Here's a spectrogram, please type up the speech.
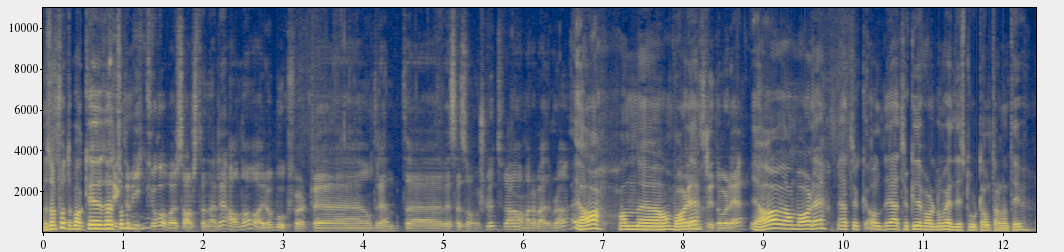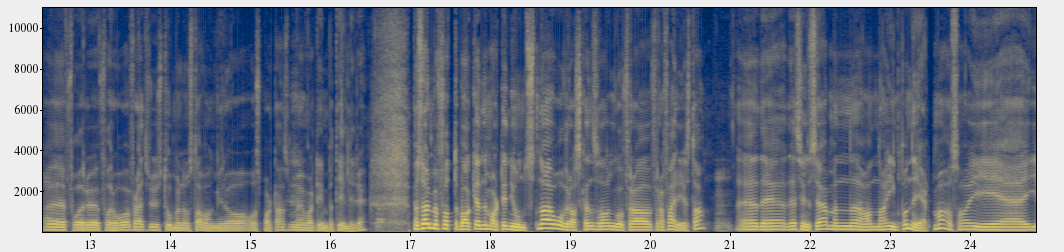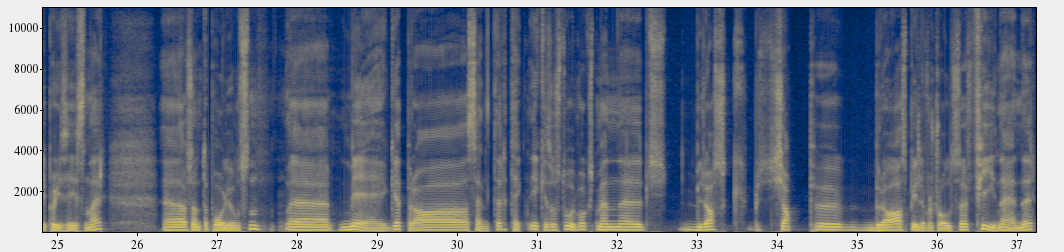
Men så har han fått tilbake Fikk som, de ikke Håvard Salsten heller? Han var jo bokført eh, omtrent eh, ved sesongslutt fra Hamar Arbeiderblad. Ja, han, uh, han var det. Litt over det. Ja, han var det. Men jeg tror, ikke, jeg tror ikke det var noe veldig stort alternativ for, for Håvard. For jeg tror det sto mellom Stavanger og, og Sparta, som vi har vært inne på tidligere. Men så har vi fått tilbake en Martin Johnsen. Overraskende sånn han går fra, fra Ferjestad. Eh, Det, det syns jeg. Men han har imponert meg altså, i, i preseason der. Eh, Det er sønnen til Pål Johnsen. Eh, meget bra senter. Tekn ikke så storvokst, men eh, rask, kjapp, eh, bra spilleforståelse, fine hender.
